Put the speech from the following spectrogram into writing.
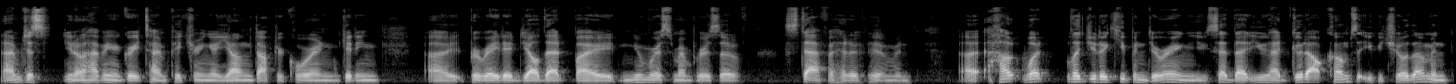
And I'm just, you know, having a great time picturing a young Dr. Coran getting uh, berated, yelled at by numerous members of staff ahead of him. And uh, how what led you to keep enduring? You said that you had good outcomes that you could show them, and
